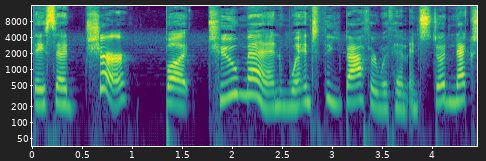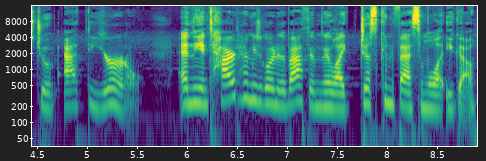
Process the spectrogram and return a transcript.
they said sure but two men went into the bathroom with him and stood next to him at the urinal and the entire time he's going to the bathroom, they're like, just confess and we'll let you go.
